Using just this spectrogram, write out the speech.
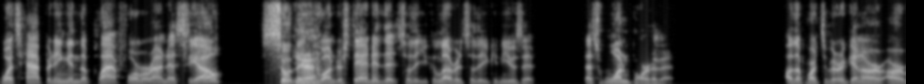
what's happening in the platform around SEO so that yeah. you understand it, so that you can leverage, so that you can use it. That's one part of it. Other parts of it, again, are, are,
